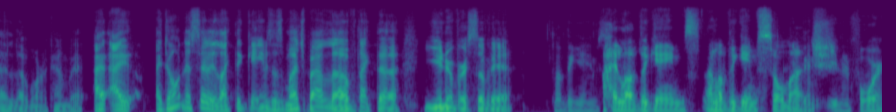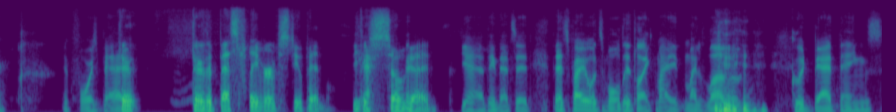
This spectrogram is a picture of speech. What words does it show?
I love Mortal Kombat. I, I I don't necessarily like the games as much, but I love like the universe of it. Love the games. I love the games. I love the games so Even- much. Even, four. If four is bad. They're they're the best flavor of stupid. yeah, They're so good. yeah, I think that's it. That's probably what's molded like my my love of good bad things.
